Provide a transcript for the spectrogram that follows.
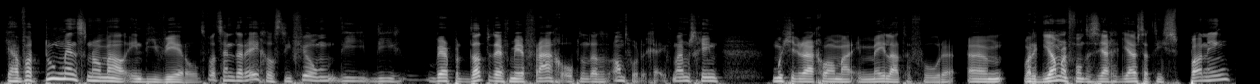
Ja, wat doen mensen normaal in die wereld? Wat zijn de regels? Die film die, die werpt dat betreft meer vragen op dan dat het antwoorden geeft. Maar misschien moet je daar gewoon maar in mee laten voeren. Ehm, wat ik jammer vond, is eigenlijk juist dat die spanning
